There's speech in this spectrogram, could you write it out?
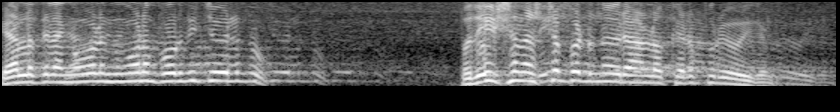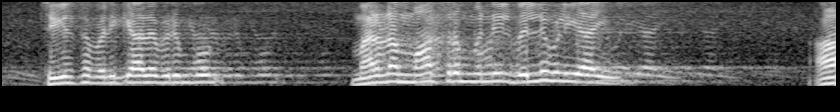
കേരളത്തിൽ അങ്ങോളം ഇങ്ങോളം പൊറുതിച്ചു വരുന്നു. പ്രതീക്ഷ നഷ്ടപ്പെടുന്നവരാണല്ലോ കിടപ്പ് രോഗികൾ ചികിത്സ ഫലിക്കാതെ വരുമ്പോൾ മരണം മാത്രം മുന്നിൽ വെല്ലുവിളിയായി ആ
